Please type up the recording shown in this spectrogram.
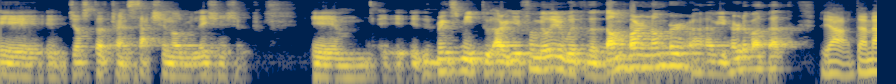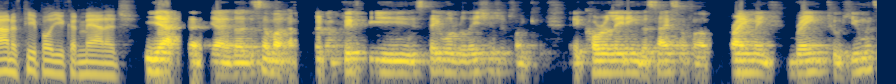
uh, just a transactional relationship. Um, it, it, brings me to are you familiar with the dunbar number uh, have you heard about that yeah the amount of people you could manage yeah yeah that's about 150 stable relationships like uh, correlating the size of a primate brain to humans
